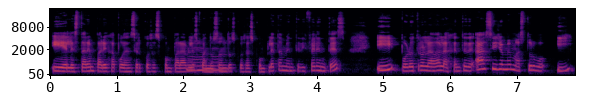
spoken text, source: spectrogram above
y el estar en pareja pueden ser cosas comparables cuando son dos cosas completamente diferentes. Y por otro lado, la gente de, ah, sí, yo me masturbo. Y,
